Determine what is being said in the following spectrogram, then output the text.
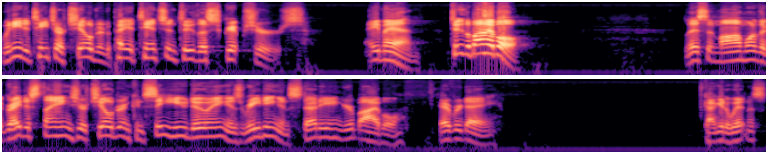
we need to teach our children to pay attention to the scriptures. Amen. To the Bible. Listen, Mom, one of the greatest things your children can see you doing is reading and studying your Bible every day. Can I get a witness?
